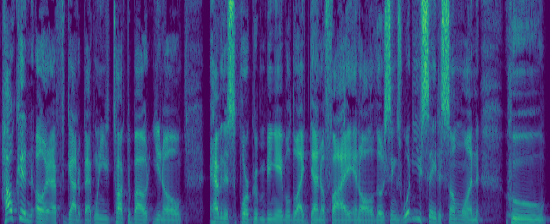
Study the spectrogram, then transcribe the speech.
how can, oh, I forgot it back. When you talked about, you know, having the support group and being able to identify and all of those things, what do you say to someone who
